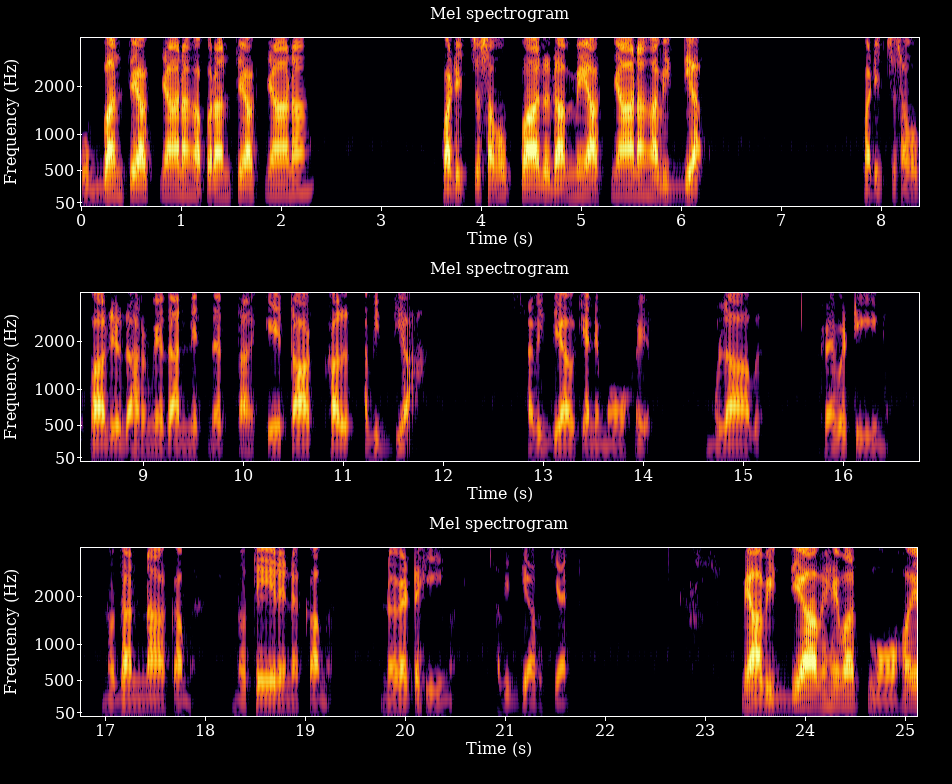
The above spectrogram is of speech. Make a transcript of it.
පුබ්බන්තේ අඥානං අපරන්තේ අඥානං පටිච්ච සමුප්පාද ධම්මේ අඥානං අවිද්‍යාව. පටිච්ච සමුප්පාදයේ ධර්මය දන්නෙත් නැත්නම් ඒ තාක්කල් අවිද්‍යාව. අවිද්‍යාව කියන්නේ මෝහය, මුලාව, රැවටීම, නොදන්නාකම, නොතේරෙනකම, නොවැටහීම අවිද්‍යාව කියන්නේ. මේ අවිද්‍යාව හේවත් මෝහය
